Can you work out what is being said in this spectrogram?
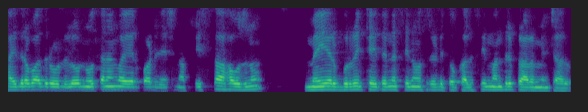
హైదరాబాద్ రోడ్డులో నూతనంగా ఏర్పాటు చేసిన పిస్తా హౌస్ను మేయర్ బుర్రి చైతన్య శ్రీనివాసరెడ్డితో కలిసి మంత్రి ప్రారంభించారు.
